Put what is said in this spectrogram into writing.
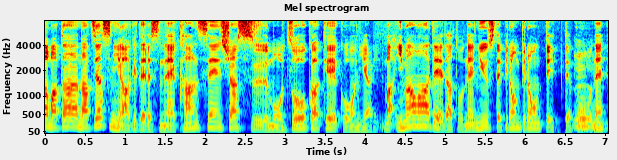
まあ、また夏休みが明けてですね、感染者数も増加傾向にあり、まあ、今までだとね、ニュースでピロンピロンって言って、こうね、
